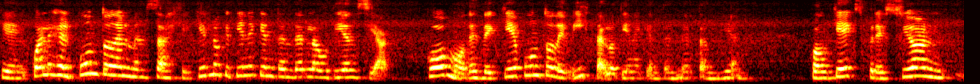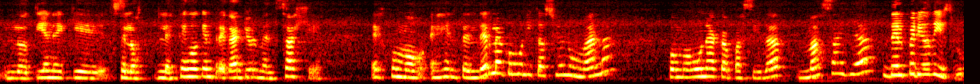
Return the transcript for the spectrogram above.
que, cuál es el punto del mensaje, qué es lo que tiene que entender la audiencia, cómo, desde qué punto de vista lo tiene que entender también, con qué expresión lo tiene que, se los, les tengo que entregar yo el mensaje. Es como, es entender la comunicación humana como una capacidad más allá del periodismo.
